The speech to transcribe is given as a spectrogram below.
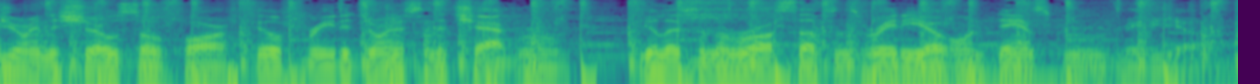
Enjoying the show so far. Feel free to join us in the chat room. You're listening to Raw Substance Radio on Dance Groove Radio.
